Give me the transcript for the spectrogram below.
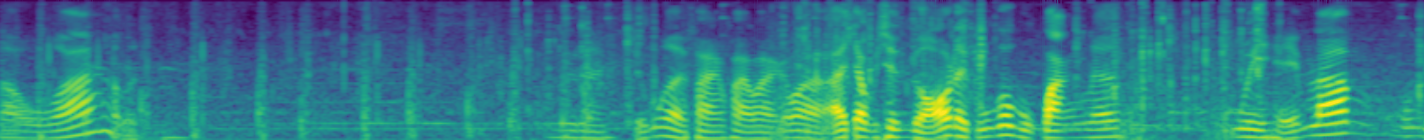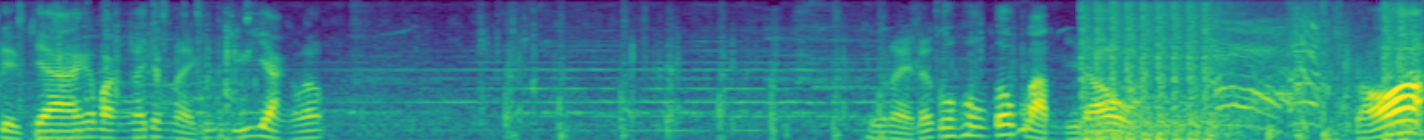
Lâu quá mình. Đây đúng rồi, phan phan khoan các bạn. Ở trong sân gỗ này cũng có một băng nữa. Nguy hiểm lắm, muốn điều tra cái băng ở trong này cũng dữ dằn lắm. Tụi này nó cũng không tốt lành gì đâu. Đó.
